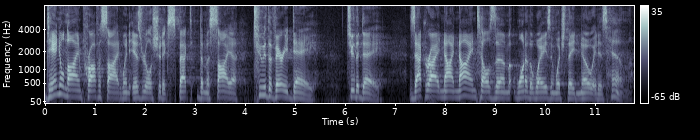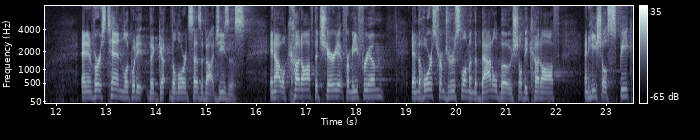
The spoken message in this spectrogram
Daniel 9 prophesied when Israel should expect the Messiah to the very day, to the day. Zechariah 9 9 tells them one of the ways in which they know it is him. And in verse 10, look what it, the, the Lord says about Jesus. And I will cut off the chariot from Ephraim, and the horse from Jerusalem, and the battle bow shall be cut off and he shall speak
